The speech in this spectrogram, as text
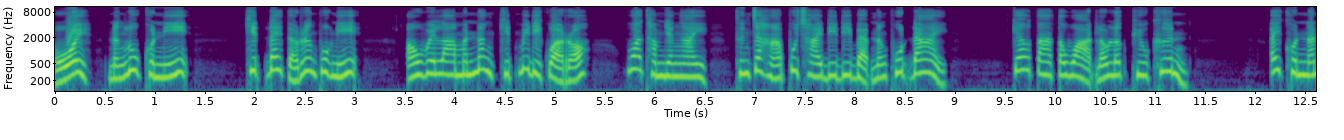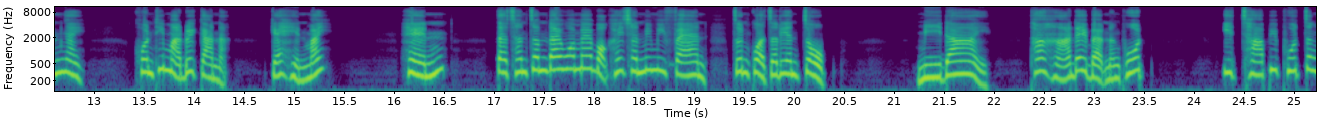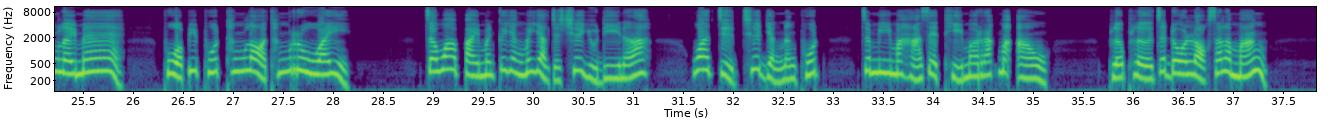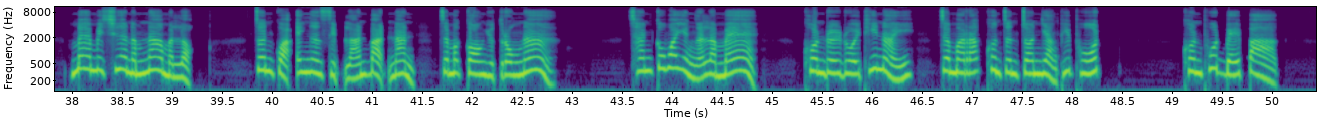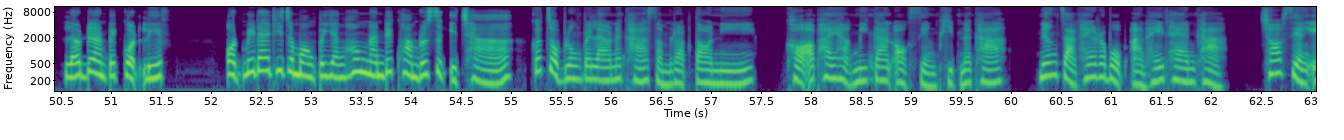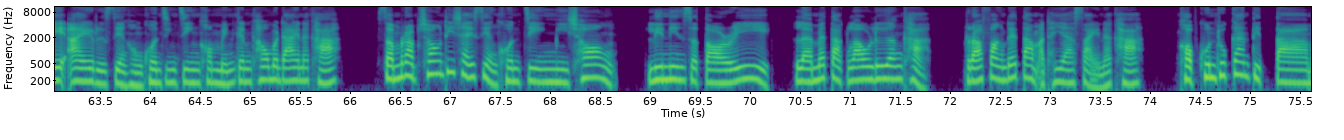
โอ้ยหนังลูกคนนี้ คิดได้แต่เรื่องพวกนี้ เอาเวลามันนั่งคิดไม่ดีกว่าเหรอ ว่าทำยังไงถึงจะหาผู้ชายดีๆ แบบนางพุธได้ แก้วตาตวาดแล้วเลิกผิวขึ้น ไอ้คนนั้นไง คนที่มาด้วยกันอะแกเห็นไหม เห็น แต่ฉันจำได้ว่าแม่บอกให้ฉันไม่มีแฟน จนกว่าจะเรียนจบ มีได้ ถ้าหาได้แบบนางพุธอิจฉาพี่พุธจังเลยแม่ ผัวพี่พุธทั้งหล่อทั้งรวย จะว่าไปมันก็ยังไม่อยากจะเชื่ออยู่ดีนะ ว่าจืดเชือดอย่างนางพุธจะมีมหาเศรษฐีมารักมาเอา เผลอๆจะโดนหลอกซะละมัง้ง แม่ไม่เชื่อน้ำหน้ามันหรอก จนกว่าไอ้เงินสิบล้านบาทนั่นจะมากองอยู่ตรงหน้า ฉันก็ว่าอย่างนั้นล่ะแม่ คนรวยๆที่ไหนจะมารักคนจนๆอย่างพี่พุธคนพูดเบ้ปาก แล้วเดินไปกดลิฟต์ อดไม่ได้ที่จะมองไปยังห้องนั้นด้วยความรู้สึกอิจฉา ก็จบลงไปแล้วนะคะสำหรับตอนนี้ ขออภัยหากมีการออกเสียงผิดนะคะ เนื่องจากให้ระบบอ่านให้แทนค่ะ ชอบเสียง AI หรือเสียงของคนจริง ๆ คอมเมนต์กันเข้ามาได้นะคะสำหรับช่องที่ใช้เสียงคนจริงมีช่อง l i n i n Story และแม่ตักเล่าเรื่องค่ะ รับฟังได้ตามอัธยาศัยนะคะ ขอบคุณทุกการติดตาม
